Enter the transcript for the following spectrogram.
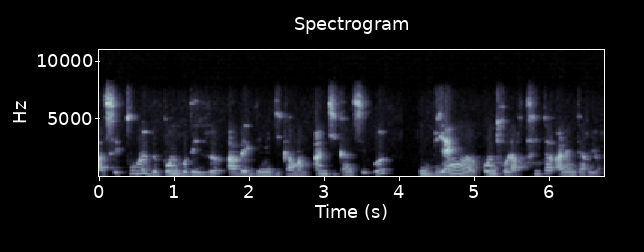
à ces poules de pondre des œufs avec des médicaments anticancéreux ou bien euh, contre l'arthrite à l'intérieur.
